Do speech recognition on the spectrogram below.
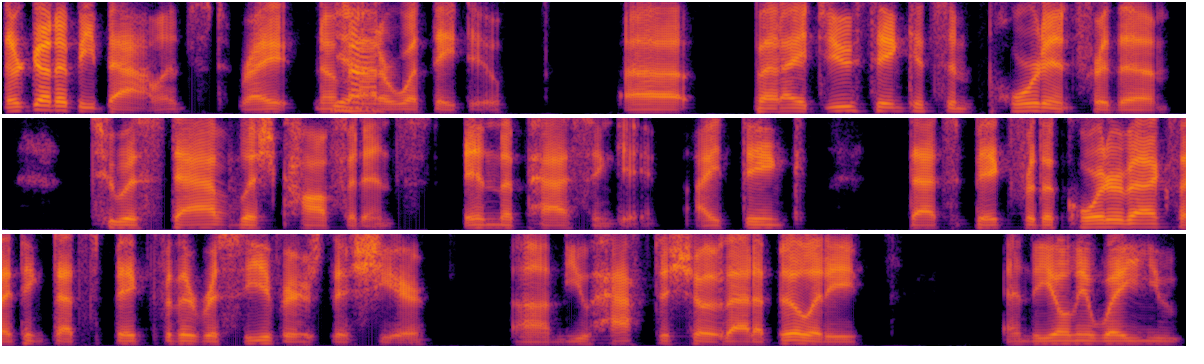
they're going to be balanced, right? No yeah. matter what they do. Uh, but I do think it's important for them to establish confidence in the passing game. I think that's big for the quarterbacks. I think that's big for the receivers this year. Um, you have to show that ability, and the only way you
